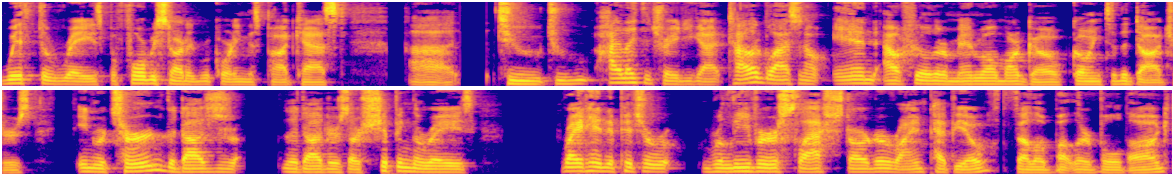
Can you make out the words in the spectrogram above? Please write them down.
with the Rays before we started recording this podcast. Uh, to to highlight the trade, you got Tyler Glasnow and outfielder Manuel Margot going to the Dodgers. In return, the Dodgers the Dodgers are shipping the Rays right-handed pitcher reliever slash starter Ryan Pepiot, fellow Butler Bulldog,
